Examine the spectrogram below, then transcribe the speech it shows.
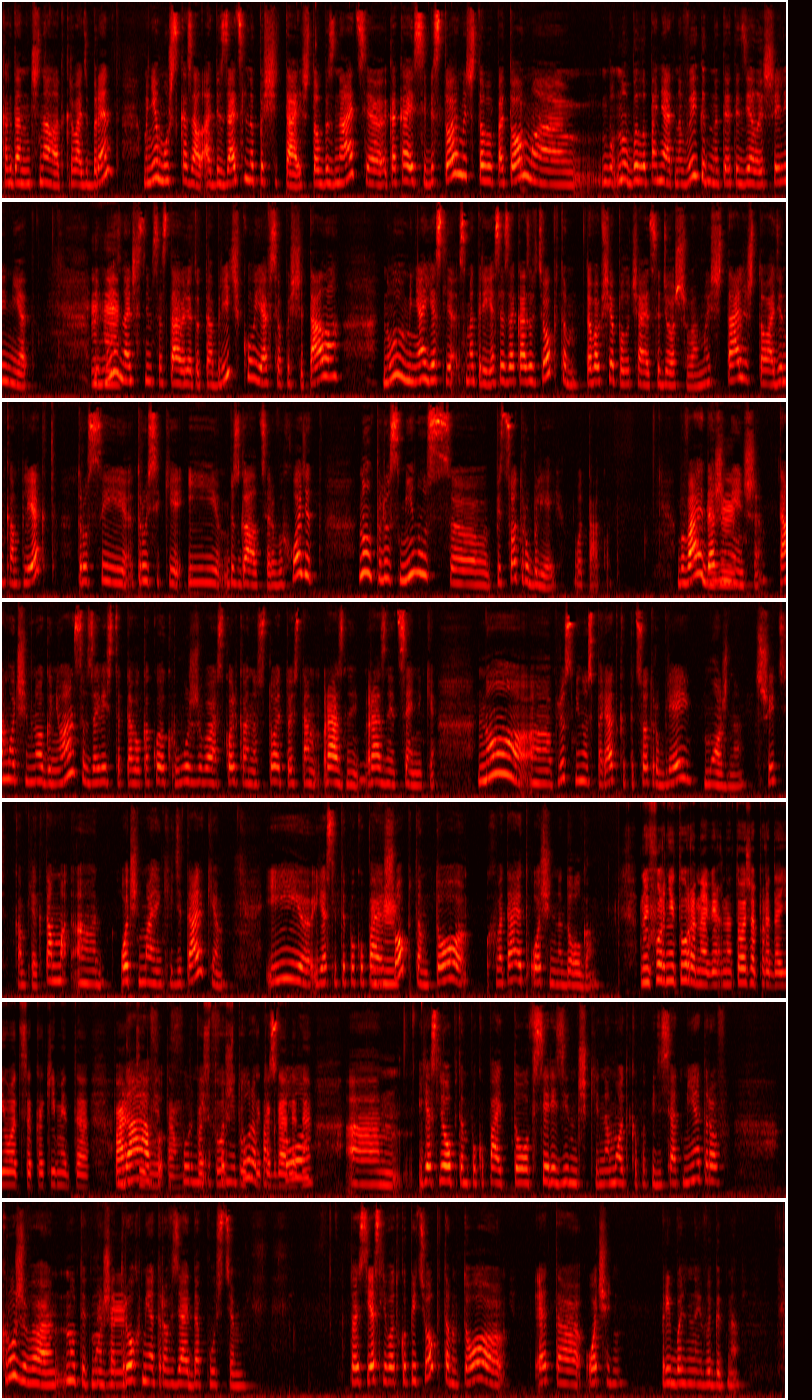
Когда начинала открывать бренд, мне муж сказал, обязательно посчитай, чтобы знать, э, какая себестоимость, чтобы потом, э, ну, было понятно, выгодно ты это делаешь или нет. И mm-hmm. мы, значит, с ним составили эту табличку, я все посчитала. Ну, у меня, если, смотри, если заказывать оптом, то вообще получается дешево. Мы считали, что один комплект, трусы, трусики и бюстгальтер выходит ну, плюс-минус 500 э, рублей, вот так вот. Бывает даже mm-hmm. меньше. Там очень много нюансов, зависит от того, какое кружево, сколько оно стоит, то есть там разные, разные ценники. Но э, плюс-минус порядка 500 рублей можно сшить комплект. Там э, очень маленькие детальки, и если ты покупаешь mm-hmm. оптом, то хватает очень надолго. Ну и фурнитура, наверное, тоже продается какими-то партиями, да, там, фурни, по 100 фурнитура штук и по 100, так далее, да? Если оптом покупать, то все резиночки намотка по 50 метров. Кружево, ну, ты можешь mm-hmm. от 3 метров взять, допустим. То есть, если вот купить оптом, то это очень прибыльно и выгодно.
